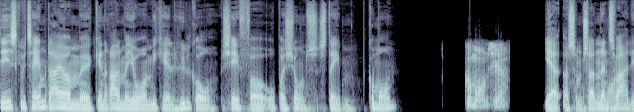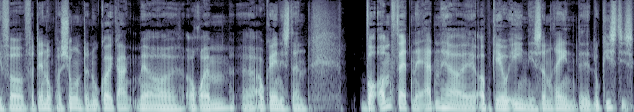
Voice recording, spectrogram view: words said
Det skal vi tale med dig om, øh, generalmajor Michael Hylgaard, chef for operationsstaben. Godmorgen. Godmorgen til jer. Ja, og som sådan ansvarlig for, for den operation, der nu går i gang med at, at rømme øh, Afghanistan. Hvor omfattende er den her øh, opgave egentlig sådan rent øh, logistisk?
